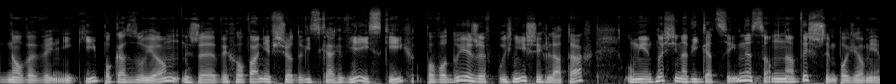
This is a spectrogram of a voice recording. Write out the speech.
Nowe wyniki pokazują, że wychowanie w środowiskach wiejskich powoduje, że w późniejszych latach umiejętności nawigacyjne są na wyższym poziomie.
